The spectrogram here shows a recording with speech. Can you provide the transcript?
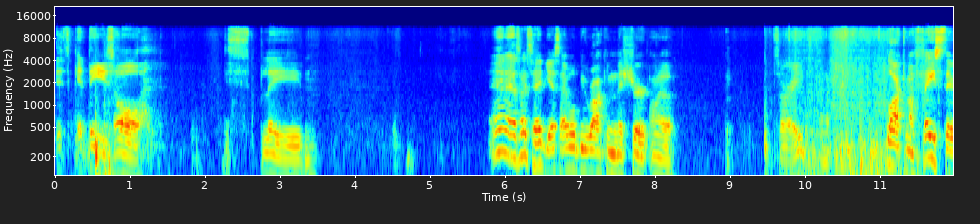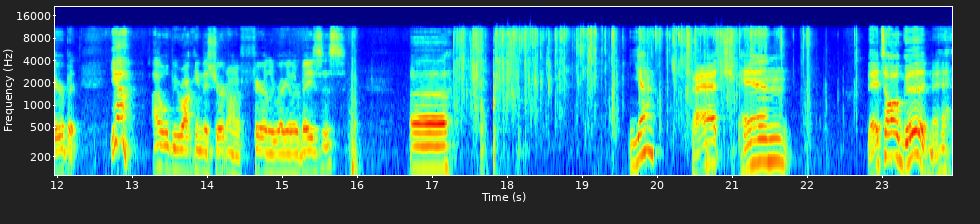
let's get these all displayed. And as I said, yes, I will be rocking this shirt on a. Sorry, kind of blocked my face there, but yeah, I will be rocking this shirt on a fairly regular basis. Uh, yeah, patch, pen, it's all good, man.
